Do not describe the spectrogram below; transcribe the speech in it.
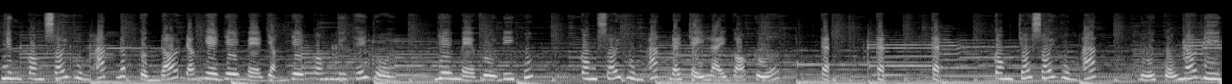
Nhưng con sói hung ác nấp gần đó đã nghe dê mẹ dặn dê con như thế rồi. Dê mẹ vừa đi khuất Con sói hung ác đã chạy lại gõ cửa. Cạch, cạch, cạch. Con chó sói hung ác, đuổi cổ nó đi.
